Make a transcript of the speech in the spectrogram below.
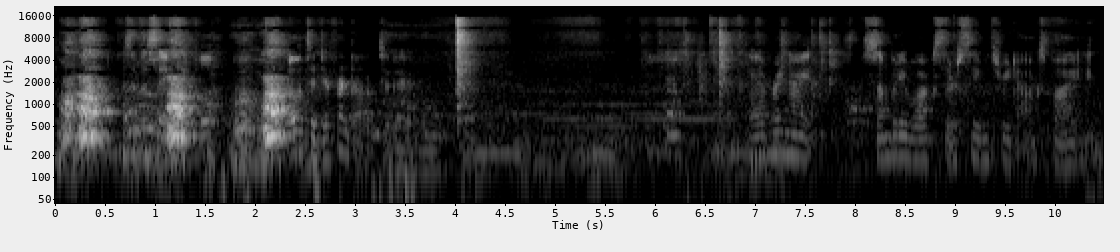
Is it the same people? Oh, it's a different dog today. Every night, somebody walks their same three dogs by, and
